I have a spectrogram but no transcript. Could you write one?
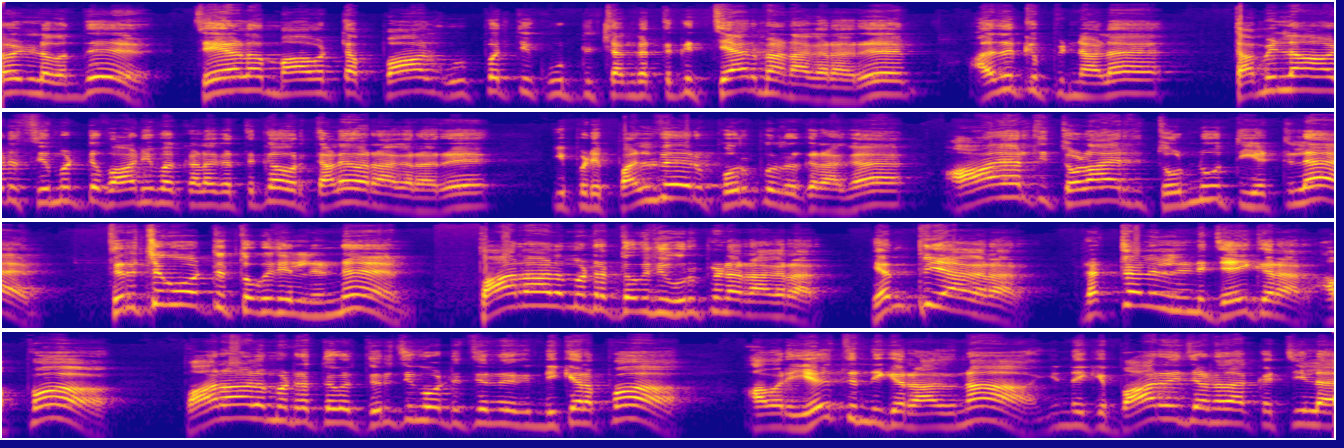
ஏழில் வந்து சேலம் மாவட்ட பால் உற்பத்தி கூட்டு சங்கத்துக்கு சேர்மேன் ஆகிறாரு. அதுக்கு பின்னால் தமிழ்நாடு சிமெண்ட் வாணிப கழகத்துக்கு அவர் தலைவர் ஆகிறாரு. இப்படி பல்வேறு பொறுப்புகள் இருக்கிறாங்க. ஆயிரத்தி தொள்ளாயிரத்தி தொண்ணூற்றி எட்டில் திருச்செங்கோட்டு தொகுதியில் நின்று பாராளுமன்ற தொகுதி உறுப்பினர் ஆகிறார். எம்பி ஆகிறார். ரெட்டலில் நின்று ஜெயிக்கிறார். அப்போ பாராளுமன்ற தொகுதி திருச்செங்கோட்டு நிற்கிறப்போ அவர் எதிர்த்து நிற்கிறாருன்னா இன்னைக்கு பாரதிய ஜனதா கட்சியில்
